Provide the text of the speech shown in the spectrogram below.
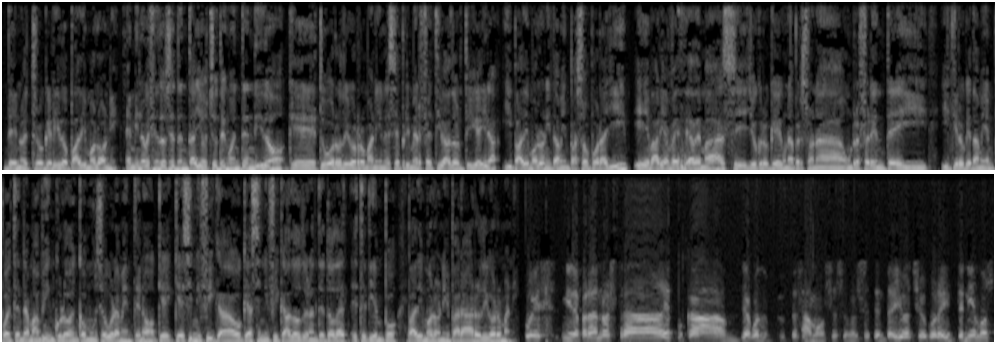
de nuestro querido Paddy Moloney. En 1978 tengo entendido que estuvo Rodrigo Romaní en ese primer festival de Ortigueira y Paddy Moloney también pasó por allí eh, varias veces además. Eh, yo creo que es una persona, un referente y, y, creo que también pues tendrá más vínculos en común seguramente, ¿no? ¿Qué, ¿Qué significa o qué ha significado durante todo este tiempo Paddy Moloney para Rodrigo Romaní? Pues mira, para nuestra época, ya cuando empezamos eso en el 78, por ahí teníamos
